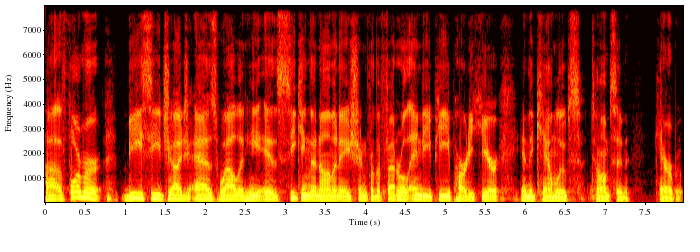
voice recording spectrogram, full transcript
uh, a former BC judge as well, and he is seeking the nomination for the federal NDP party here in the Kamloops Thompson Cariboo.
